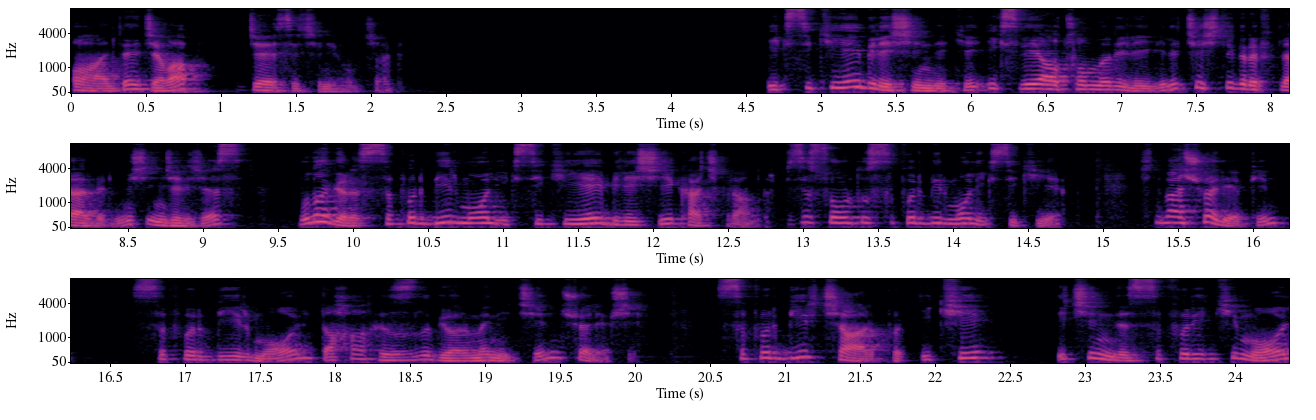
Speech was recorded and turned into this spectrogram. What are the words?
O halde cevap C seçeneği olacak. X2Y bileşiğindeki X ve Y atomları ile ilgili çeşitli grafikler verilmiş. inceleyeceğiz. Buna göre 0,1 mol X2Y bileşiği kaç gramdır? Bize sorduğu 0,1 mol X2Y. Şimdi ben şöyle yapayım. 0,1 mol daha hızlı görmen için şöyle bir şey. 0,1 çarpı 2 içinde 0,2 mol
